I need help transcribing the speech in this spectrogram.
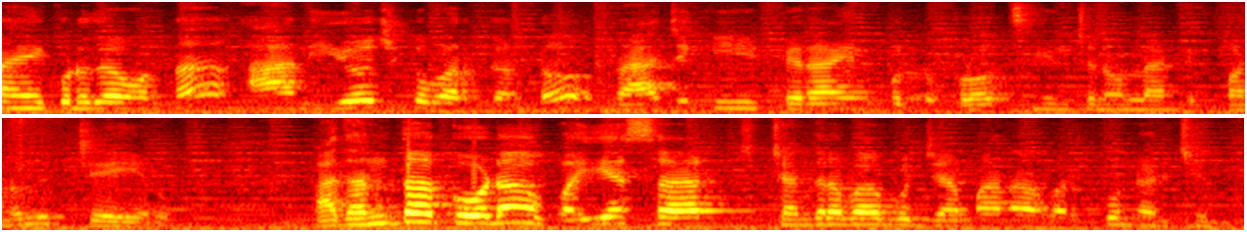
నాయకుడుగా ఉన్న ఆ నియోజకవర్గంలో రాజకీయ ఫిరాయింపులను ప్రోత్సహించడం లాంటి పనులు చేయరు. అదంతా కూడా వైఎస్ఆర్ చంద్రబాబు జమానా వరకు నడిచింది.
